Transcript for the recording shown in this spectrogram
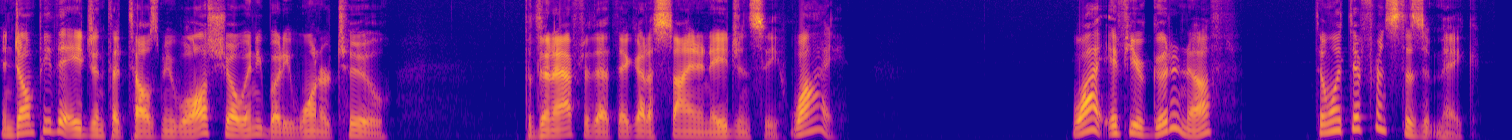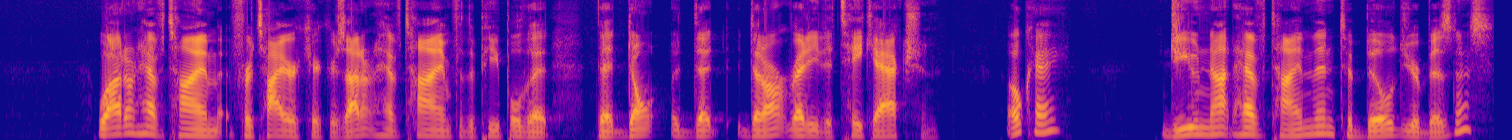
And don't be the agent that tells me, "Well, I'll show anybody one or two. But then after that, they got to sign an agency. Why? Why? If you're good enough, then what difference does it make? Well, I don't have time for tire kickers. I don't have time for the people that that don't that that aren't ready to take action. Okay. Do you not have time then to build your business?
